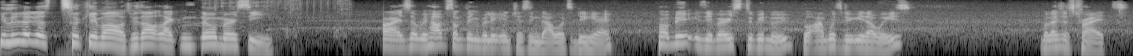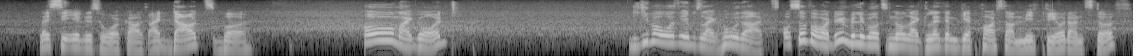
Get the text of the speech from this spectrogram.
he literally just took him out without like no mercy. Alright, so we have something really interesting that I want to do here. Probably is a very stupid move, but I'm going to do either ways. But let's just try it. Let's see if this will work out. I doubt, but... Oh my god. The keeper was able to like hold that. Oh, so far we're doing really well to not like let them get past our midfield and stuff.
